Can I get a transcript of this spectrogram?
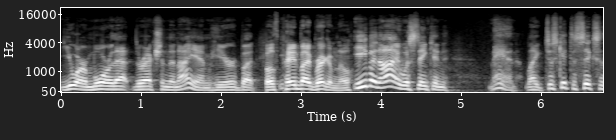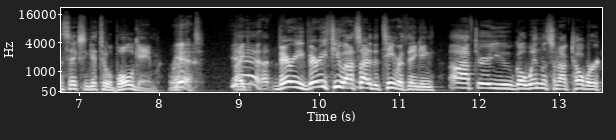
you are more that direction than I am here, but Both paid by Brigham though. even I was thinking, man, like just get to six and six and get to a bowl game, right? Yeah. Like Yeah. uh, very, very few outside of the team are thinking, oh, after you go winless in October,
